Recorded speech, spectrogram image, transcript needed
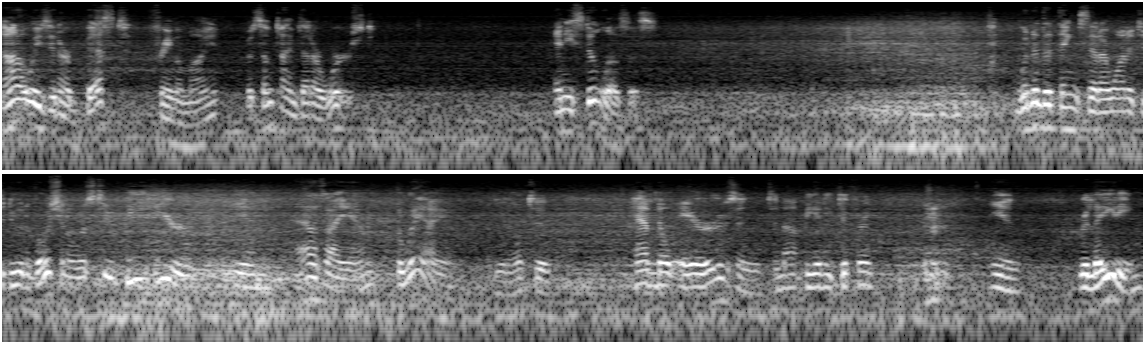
Not always in our best frame of mind, but sometimes at our worst. And He still loves us. One of the things that I wanted to do in devotional was to be here in as I am, the way I am. You know, to have no errors and to not be any different in relating,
